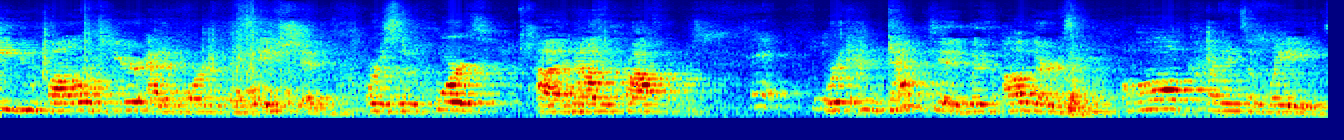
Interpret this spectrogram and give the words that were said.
you volunteer at an organization or support a nonprofit. We're connected with others all kinds of ways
